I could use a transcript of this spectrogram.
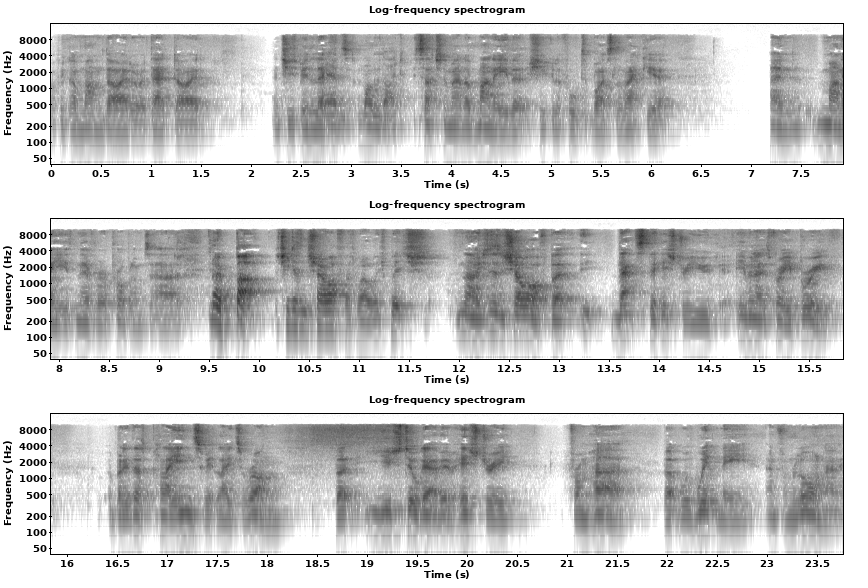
I think her mum died or her dad died, and she's been Yeah, left mum died. such an amount of money that she could afford to buy Slovakia, and money is never a problem to her. No, but she doesn't show off as well, which which No, she doesn't show off, but that's the history. You, even though it's very brief, but it does play into it later on. But you still get a bit of history from her. But with Whitney and from Lorna,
